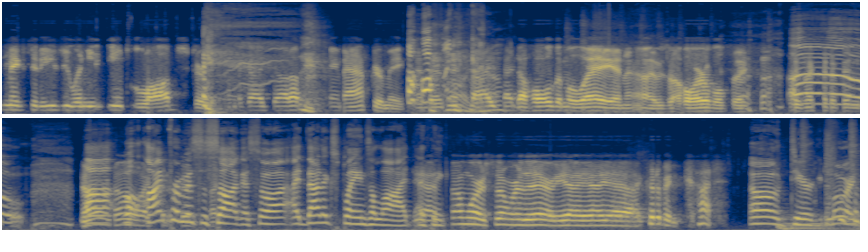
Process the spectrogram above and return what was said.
makes it easy when you eat lobster. the guy got up and came after me. And then the guys had to hold him away, and uh, it was a horrible thing. I have been- No, Uh, no, well, I I'm from been- Mississauga, so I, that explains a lot. Yeah, I think. somewhere, somewhere there. Yeah, yeah, yeah. I could have been cut. Oh dear Lord!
